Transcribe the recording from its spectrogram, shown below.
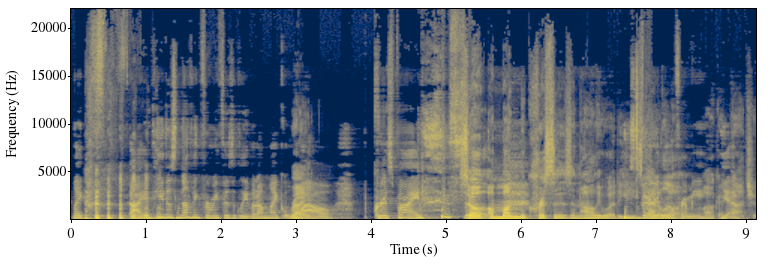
Like I, he does nothing for me physically, but I'm like, Right. wow, Chris Pine. so, So, among the Chris's in Hollywood, he's, very kinda low for me. Okay, Yeah. gotcha,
